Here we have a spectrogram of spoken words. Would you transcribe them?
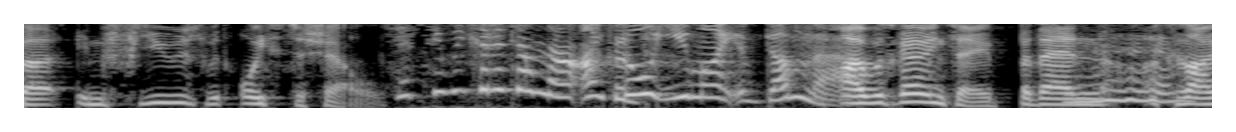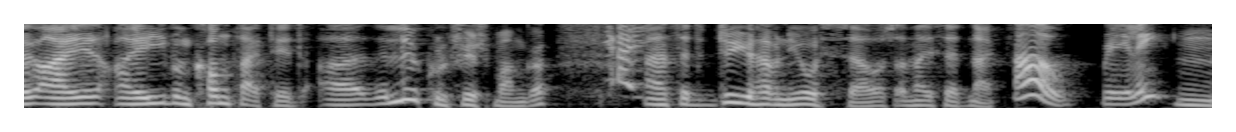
but infused with oyster shells. Yeah, see, we could have done that. I thought you might have done that. I was going to, but then because I, I I even contacted uh, the local fishmonger and said, "Do you have any oyster shells?" And they said no. Oh, really? Hmm.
